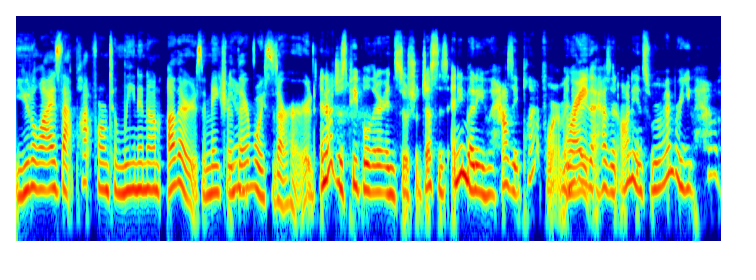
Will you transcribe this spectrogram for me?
utilize that platform to lean in on others and make sure Yeah. their voices are heard. And not just people that are in social justice, anybody who has a platform, anybody Right. that has an audience. Remember, you have a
